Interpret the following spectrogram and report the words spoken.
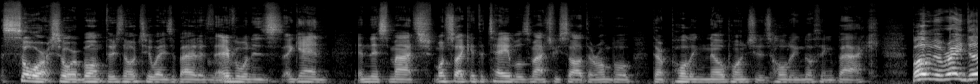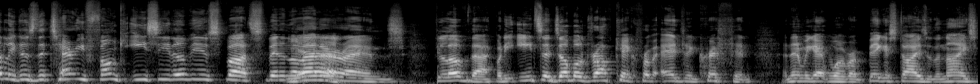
sore, sore bump. There's no two ways about it. Mm. Everyone is again in this match, much like at the tables match we saw at the Rumble. They're pulling no punches, holding nothing back. But Ray Dudley does the Terry Funk ECW spot, spinning the Yeah. ladder around. You love that, but he eats a double drop kick from Edge and Christian, and then we get one of our biggest dives of the night.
